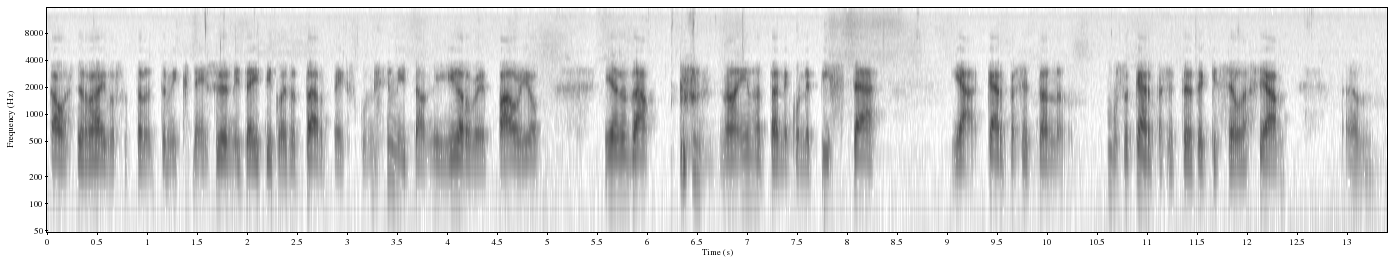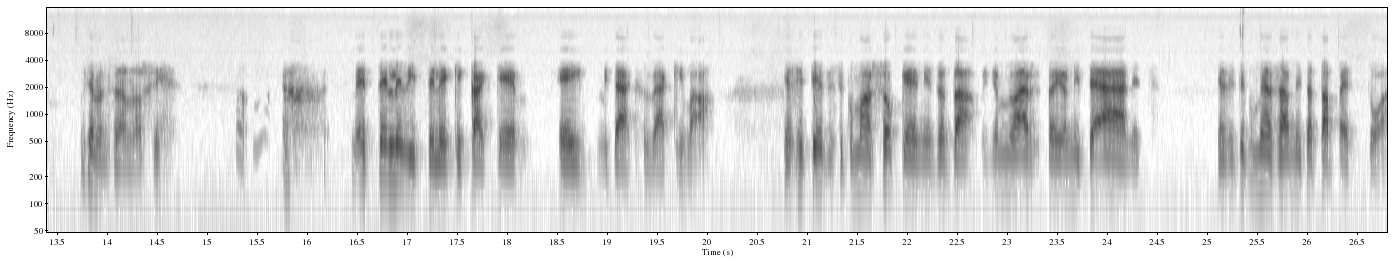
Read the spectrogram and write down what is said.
kauheasti raivostuttanut, että miksi ne ei syö niitä itikoita tarpeeksi, kun niitä on niin hirveän paljon. Ja tota, no inhottaa ne, kun ne pistää. Ja kärpäset on, musta kärpäset on jotenkin sellaisia, ähm, mitä mä nyt sanoisin, ettei levitteleekin kaikkea, ei mitään hyvää kivaa. Ja sitten tietysti kun mä oon sokea, niin tota, ja mä ärsytän jo niiden äänet. Ja sitten kun mä saan niitä tapettua,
